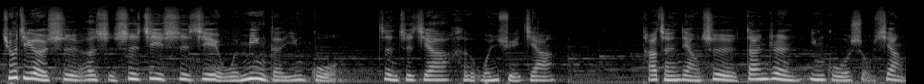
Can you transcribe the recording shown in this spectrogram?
丘吉尔是二十世纪世界闻名的英国政治家和文学家，他曾两次担任英国首相。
